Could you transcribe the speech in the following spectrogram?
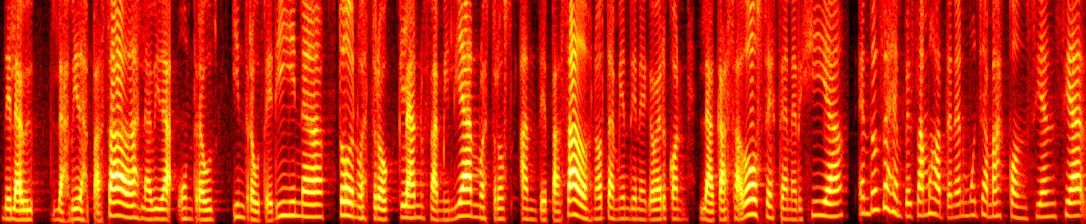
de las vidas pasadas, la vida intrauterina, todo nuestro clan familiar, nuestros antepasados, ¿no? También tiene que ver con la casa 12, esta energía. Entonces empezamos a tener mucha más conciencia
